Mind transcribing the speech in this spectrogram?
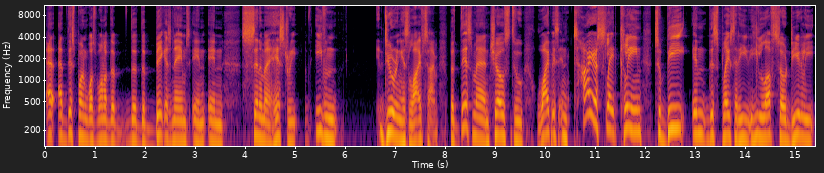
at, at, this point was one of the, the, the biggest names in in cinema history, even during his lifetime. But this man chose to wipe his entire slate clean to be in this place that he, he loved so dearly,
